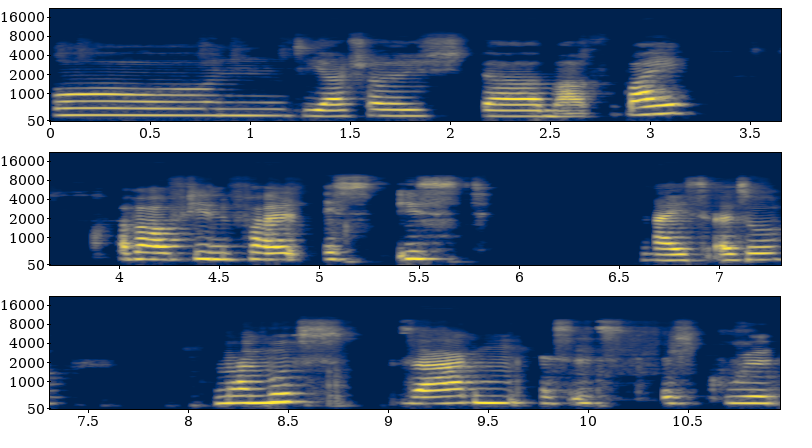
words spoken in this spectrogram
Und ja, schaut euch da mal vorbei. Aber auf jeden Fall, es ist nice. Also man muss sagen, es ist echt cool,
